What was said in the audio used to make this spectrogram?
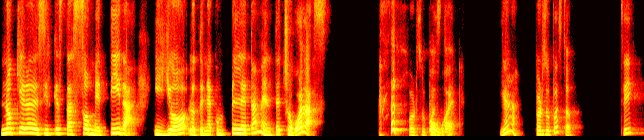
no quiere decir que estás sometida. Y yo lo tenía completamente hecho bolas. Por supuesto. Oh, ya. Por supuesto. Sí.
